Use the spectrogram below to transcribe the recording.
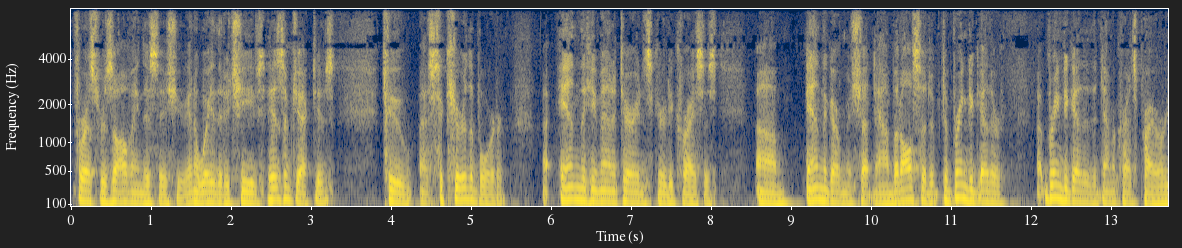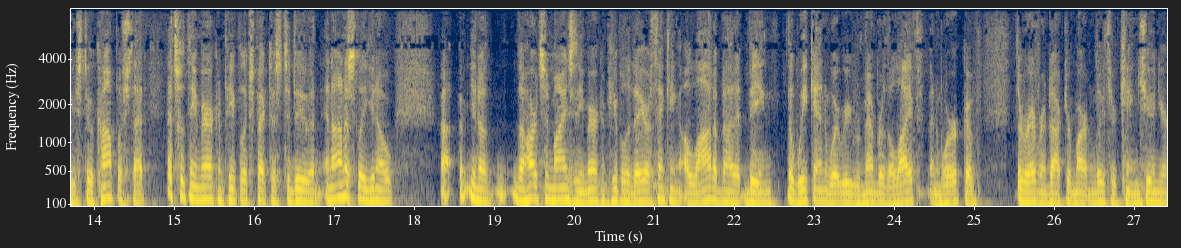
for us resolving this issue in a way that achieves his objectives to uh, secure the border, uh, end the humanitarian security crisis, um, end the government shutdown, but also to, to bring together uh, bring together the Democrats' priorities to accomplish that. That's what the American people expect us to do. And, and honestly, you know, uh, you know, the hearts and minds of the American people today are thinking a lot about it being the weekend where we remember the life and work of the Reverend Dr. Martin Luther King Jr.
